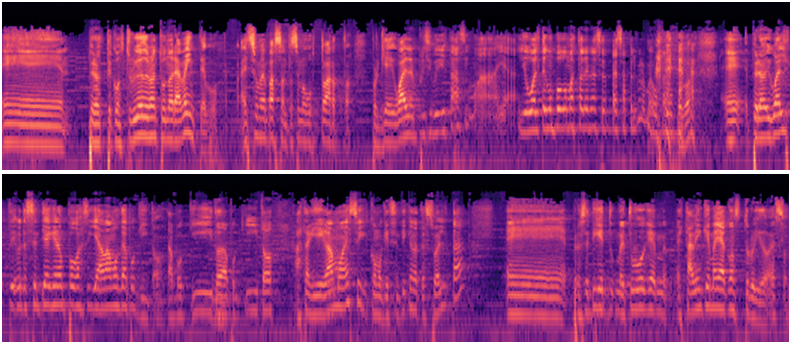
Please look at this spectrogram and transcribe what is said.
eh, pero te construyó durante una hora 20. po. Eso me pasó, entonces me gustó harto. Porque igual al principio yo estaba así como, ah, ya. Yo igual tengo un poco más tolerancia para esas películas, me gustan un poco. Eh, pero igual te- sentía que era un poco así, ya vamos de a poquito, de a poquito, de a poquito, hasta que llegamos a eso y como que sentí que no te suelta. Eh, pero sentí que me tuvo que. me- está bien que me haya construido eso.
